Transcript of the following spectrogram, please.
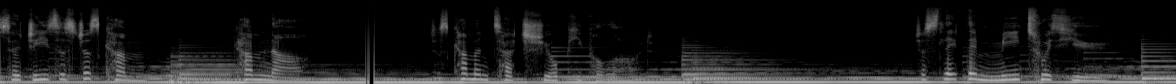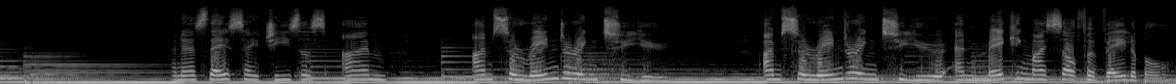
So, Jesus, just come. Come now. Just come and touch your people, Lord. Just let them meet with you. And as they say, Jesus, I'm, I'm surrendering to you. I'm surrendering to you and making myself available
